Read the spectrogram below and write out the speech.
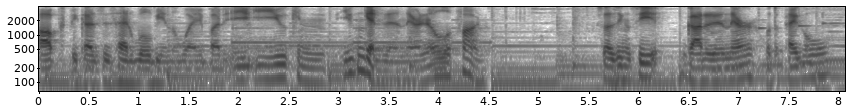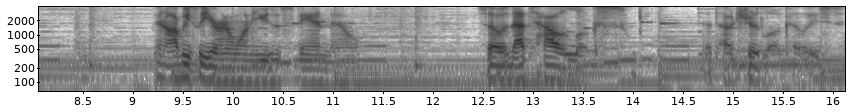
up because his head will be in the way, but you can you can get it in there and it'll look fine. So as you can see, got it in there with the peg hole. And obviously you're going to want to use a stand now. So that's how it looks. That's how it should look, at least.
